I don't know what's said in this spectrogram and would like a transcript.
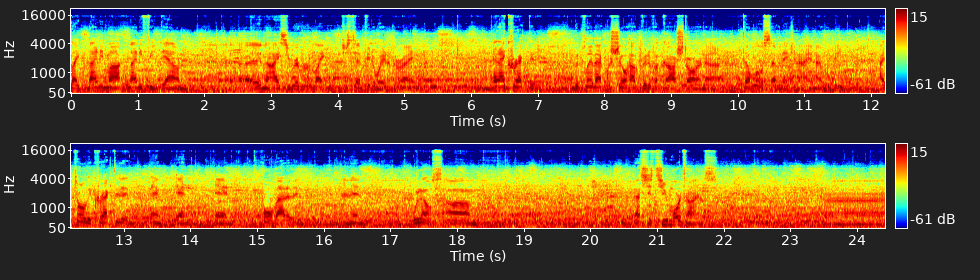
like 90, 90 feet down uh, in an icy river, like just 10 feet away to the right. and I corrected it. The playback will show how good of a gosh darn uh, 007 agent I, I would be. I totally corrected it and and and, and pulled out of it. And then what else? Um, that's just two more times. Uh,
